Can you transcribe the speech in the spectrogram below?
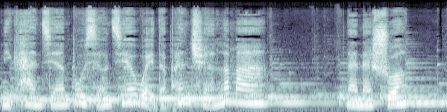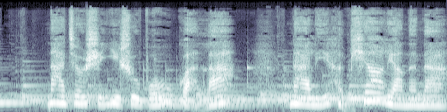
你看见步行街尾的喷泉了吗？奶奶说：“那就是艺术博物馆啦，那里很漂亮的呢。”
